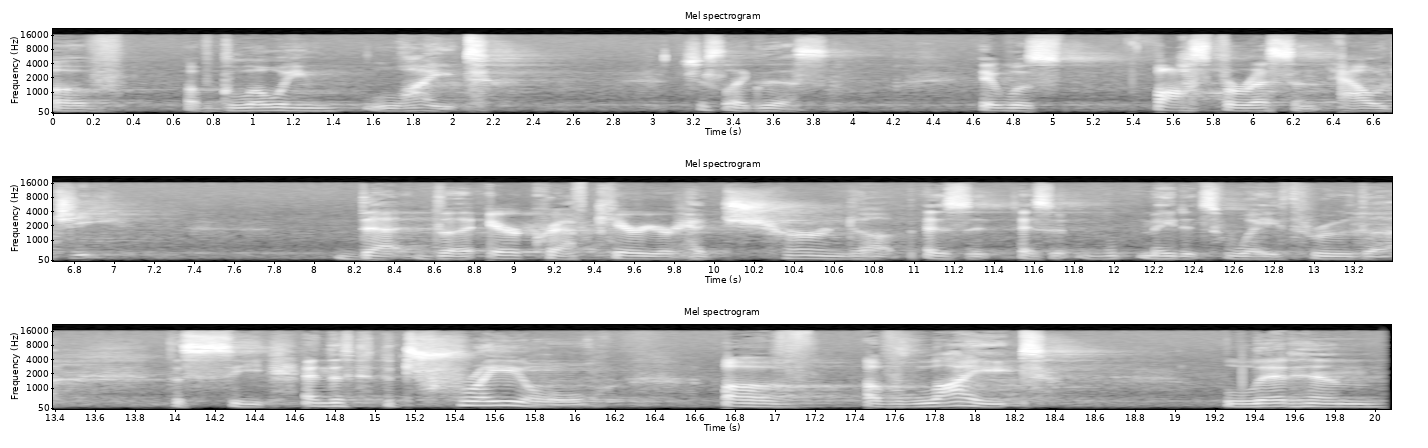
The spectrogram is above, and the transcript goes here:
of, of glowing light, just like this. It was phosphorescent algae that the aircraft carrier had churned up as it, as it made its way through the, the sea. And the, the trail of, of light led him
